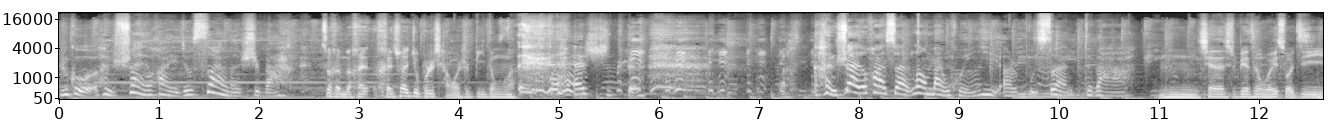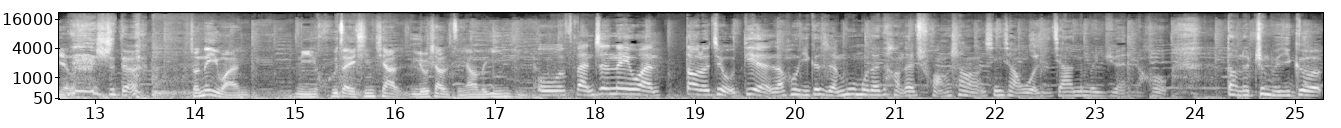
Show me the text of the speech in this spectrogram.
如果很帅的话也就算了，是吧？这很很很帅，就不是强吻，是壁咚了。是的，很帅的话算浪漫回忆，而不算，对吧？嗯，现在是变成猥琐记忆了。是的。就那一晚，你会在心下留下了怎样的阴影呢？我反正那一晚到了酒店，然后一个人默默地躺在床上，心想我离家那么远，然后到了这么一个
